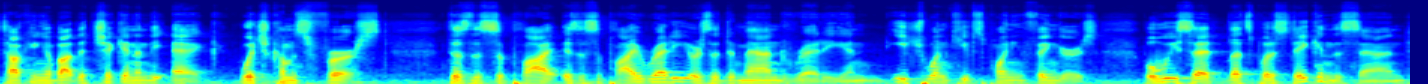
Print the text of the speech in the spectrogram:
talking about the chicken and the egg, which comes first. Does the supply is the supply ready or is the demand ready? And each one keeps pointing fingers. Well, we said let's put a stake in the sand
